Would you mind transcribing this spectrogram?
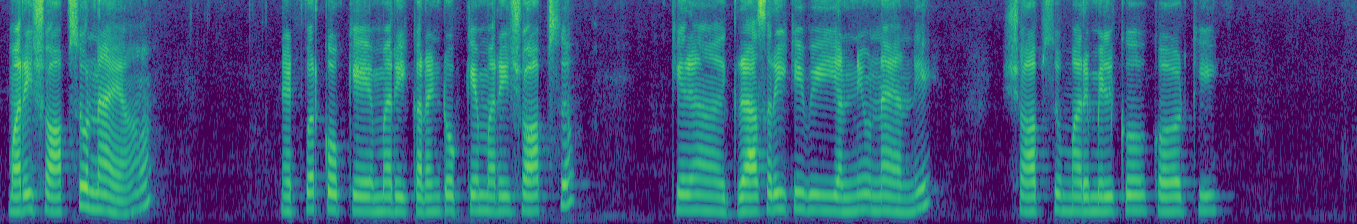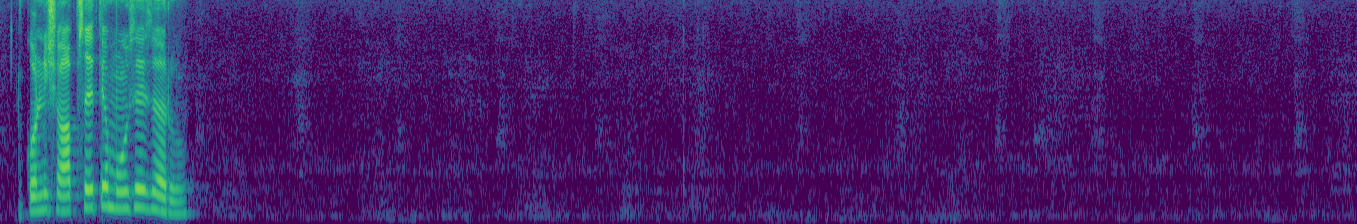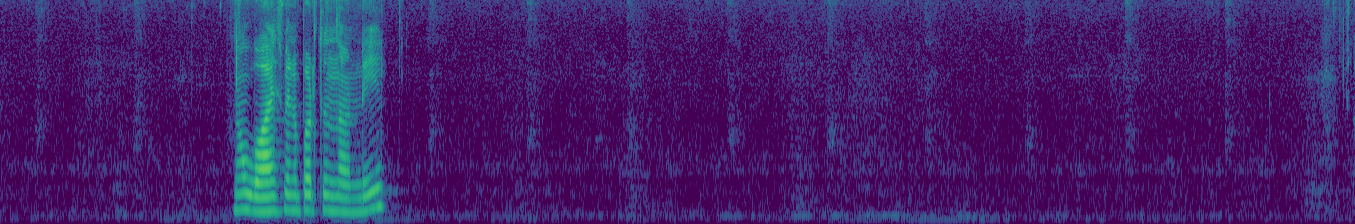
మరి షాప్స్ ఉన్నాయా? నెట్వర్క్ ఓకే మరి కరెంట్ ఓకే మరి షాప్స్? గ్రాసరీకి ఇవి అన్నీ ఉన్నాయండి. షాప్స్ మరి మిల్క్ కర్డ్కి కొన్ని షాప్స్ అయితే మూసేశారు. నా వాయిస్ వినపడుతుందా అండి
